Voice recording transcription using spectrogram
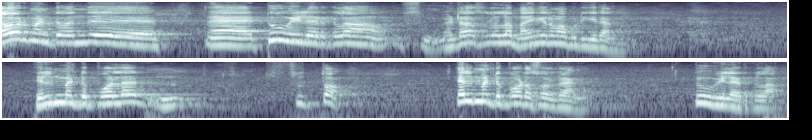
கவர்மெண்ட் வந்து டூ வீலருக்கெல்லாம் மெட்ராஸ்லலாம் பயங்கரமாக பிடிக்கிறாங்க. ஹெல்மெட்டு போல சுத்தம். ஹெல்மெட்டு போட சொல்கிறாங்க டூ வீலருக்கெல்லாம்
